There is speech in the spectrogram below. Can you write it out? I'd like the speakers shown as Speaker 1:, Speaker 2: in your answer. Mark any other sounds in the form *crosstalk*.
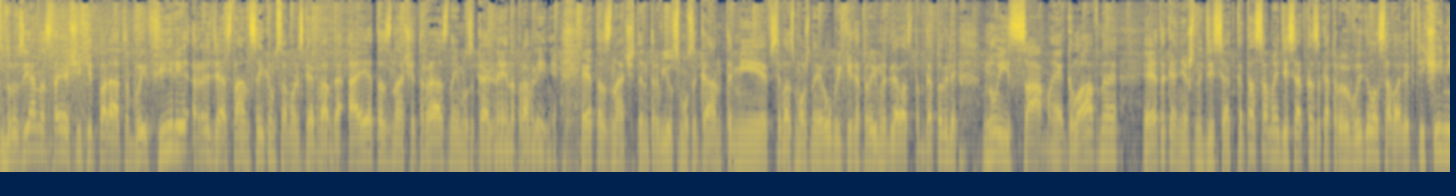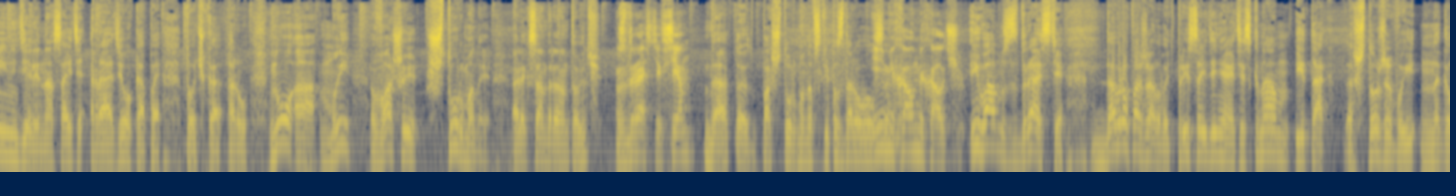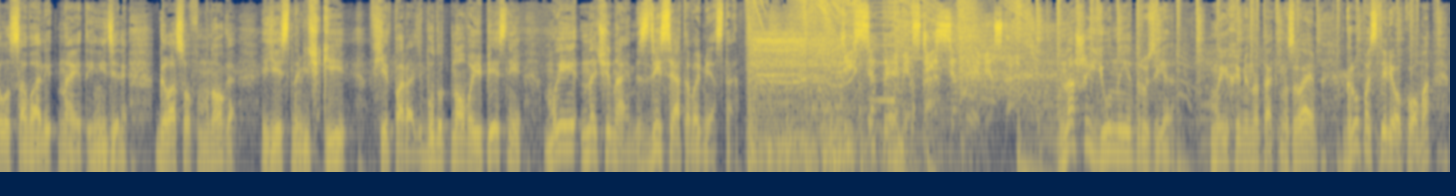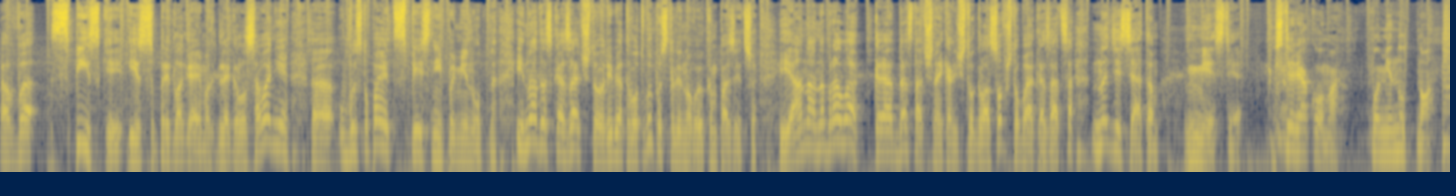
Speaker 1: Друзья, настоящий хит-парад в эфире радиостанции «Комсомольская правда». А это значит разные музыкальные направления. Это значит интервью с музыкантами, всевозможные рубрики, которые мы для вас подготовили. Ну и самое главное, это, конечно, десятка. Та самая десятка, за которую вы голосовали в течение недели на сайте radiokp.ru. Ну а мы, ваши штурманы. Александр Анатольевич.
Speaker 2: Здрасте всем.
Speaker 1: Да, по-штурмановски поздоровался.
Speaker 2: И Михаил Михайлович.
Speaker 1: И вам здрасте. Добро пожаловать. Присоединяйтесь к нам. Итак, что же вы наголосовали на этой неделе? Голосов много. Есть новички в хит-параде. Будут новые песни. Мы начинаем с десятого места.
Speaker 3: Десятое место. Десятое место.
Speaker 1: Наши юные друзья – мы их именно так называем, группа «Стереокома» в списке из предлагаемых для голосования э, выступает с песней поминутно. И надо сказать, что ребята вот выпустили новую композицию, и она набрала достаточное количество голосов, чтобы оказаться на десятом месте.
Speaker 2: «Стереокома» поминутно.
Speaker 1: Стереокома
